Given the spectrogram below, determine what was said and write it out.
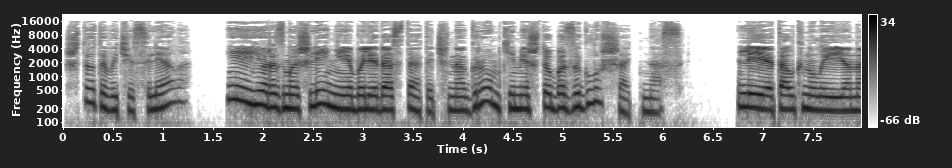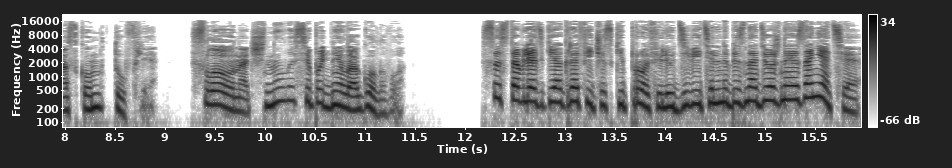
что-то вычисляла, и ее размышления были достаточно громкими, чтобы заглушать нас. Лия толкнула ее носком туфли. Слоун очнулась и подняла голову. «Составлять географический профиль — удивительно безнадежное занятие»,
